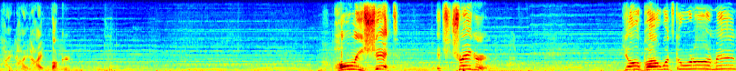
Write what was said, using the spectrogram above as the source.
Hide, hide, hide, fucker. Holy shit! It's Trager! Yo, Bo, what's going on, man?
